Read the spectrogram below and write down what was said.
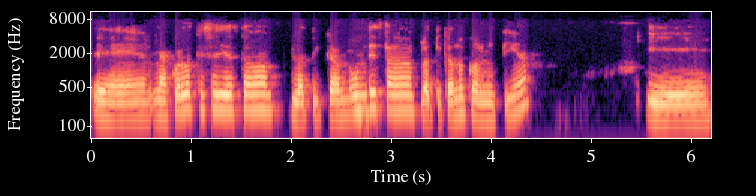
eh, me acuerdo que ese día estaba platicando, un día estaba platicando con mi tía y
